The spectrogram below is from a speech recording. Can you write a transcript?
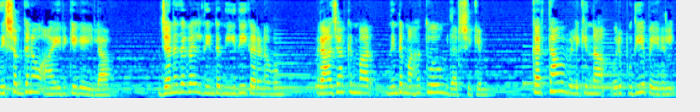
നിശബ്ദനോ ആയിരിക്കുകയില്ല. ജനതകൾ നിന്റെ നീതീകരണവും രാജാക്കന്മാർ നിന്റെ മഹത്വവും ദർശിക്കും. കർത്താവ് വിളിക്കുന്ന ഒരു പുതിയ പേരിൽ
